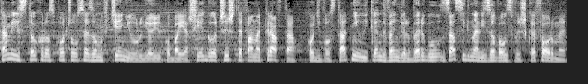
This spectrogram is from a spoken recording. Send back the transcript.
Kamil Stoch rozpoczął sezon w cieniu Ryoyu Kobayashiego czy Stefana Krafta, choć w ostatni weekend w Engelbergu zasygnalizował zwyżkę formy.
